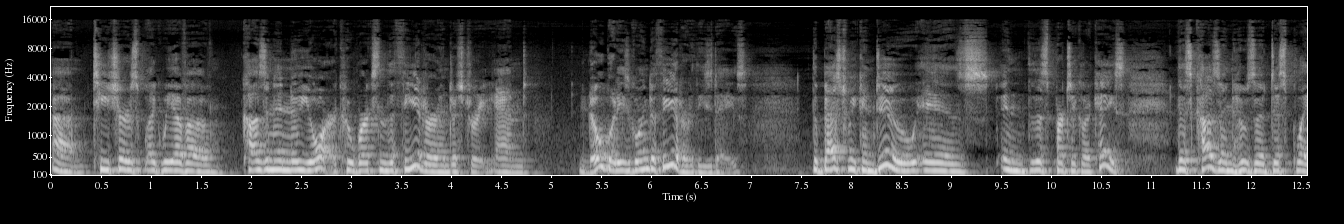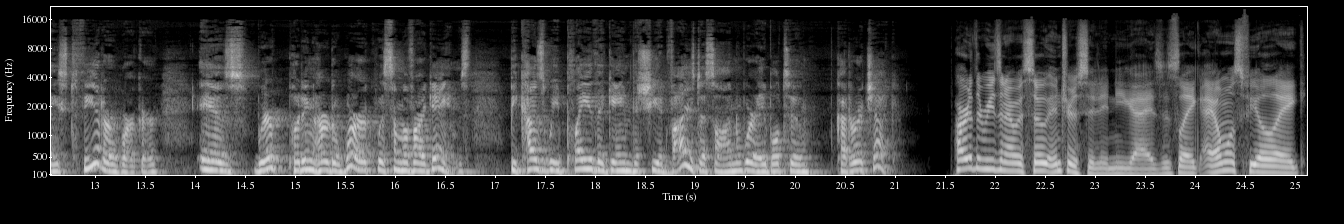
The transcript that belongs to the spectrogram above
um, teachers, like we have a cousin in New York who works in the theater industry, and nobody's going to theater these days. The best we can do is, in this particular case, this cousin who's a displaced theater worker is we're putting her to work with some of our games. Because we play the game that she advised us on, we're able to cut her a check. Part of the reason I was so interested in you guys is like I almost feel like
